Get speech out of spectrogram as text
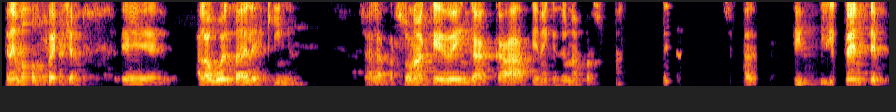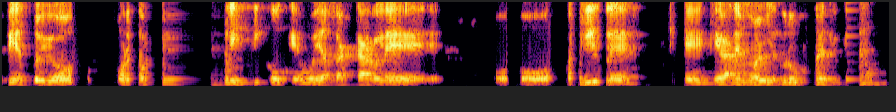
tenemos fechas eh, a la vuelta de la esquina. O sea, la persona que venga acá tiene que ser una persona. difícilmente pienso yo, por el político, que voy a sacarle o, exigirle que, ganemos el grupo en el que queremos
